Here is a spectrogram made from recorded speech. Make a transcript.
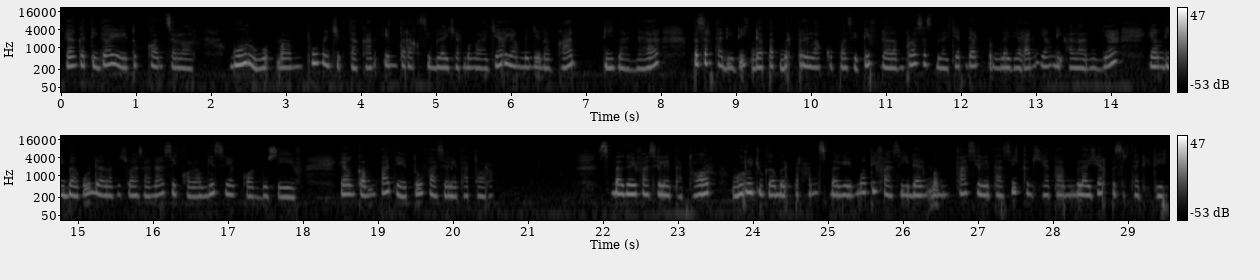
Yang ketiga yaitu konselor. Guru mampu menciptakan interaksi belajar mengajar yang menyenangkan di mana peserta didik dapat berperilaku positif dalam proses belajar dan pembelajaran yang dialaminya yang dibangun dalam suasana psikologis yang kondusif. Yang keempat yaitu fasilitator. Sebagai fasilitator, Guru juga berperan sebagai motivasi dan memfasilitasi kegiatan belajar peserta didik.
